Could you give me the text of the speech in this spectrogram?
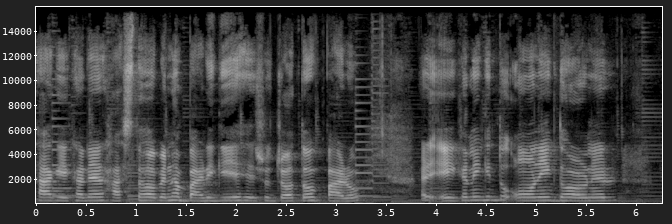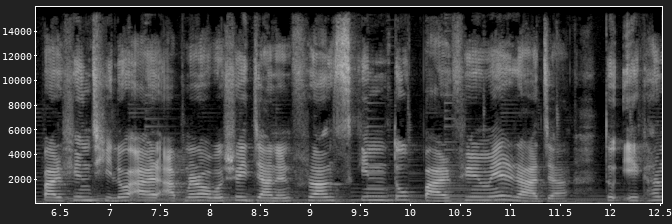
থাক, এখানে আর হাসতে হবে না, বাড়ি গিয়ে হেসো যত পারো। আর এইখানে কিন্তু অনেক ধরনের পারফিউম ছিল। আর আপনারা অবশ্যই জানেন, ফ্রান্স কিন্তু পারফিউমের রাজা। তো এখান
